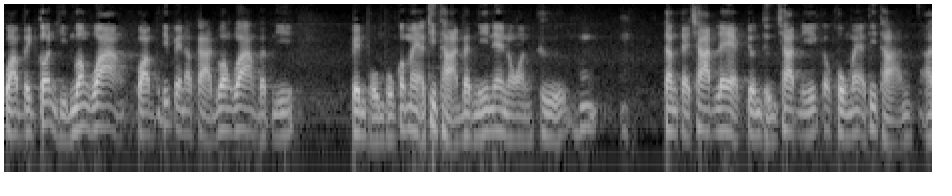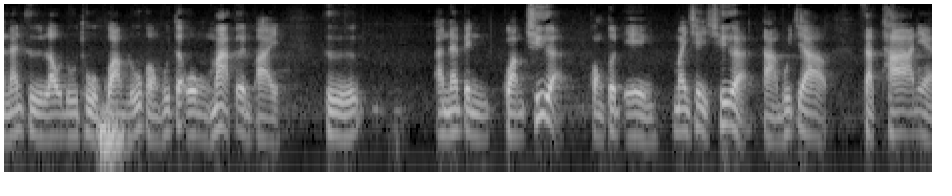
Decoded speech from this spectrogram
ความเป็นก้อนหินว่างๆความที่เป็นอากาศว่างๆแบบนี้ เป็นผมผมก็ไม่อธิษฐานแบบนี้แน่นอนคือตั้งแต่ชาติแรกจนถึงชาตินี้ก็คงไม่อธิษฐาน อันนั้นคือเราดูถูกความรู้ของพุทธองค์มากเกินไป คืออันนั้นเป็นความเชื่อของตนเอง ไม่ใช่เชื่อตามพระเจ้าศรัทธาเนี่ย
